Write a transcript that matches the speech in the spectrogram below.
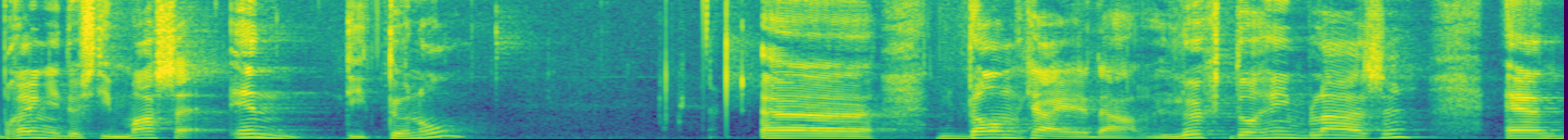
breng je dus die massa in die tunnel. Uh, dan ga je daar lucht doorheen blazen. En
